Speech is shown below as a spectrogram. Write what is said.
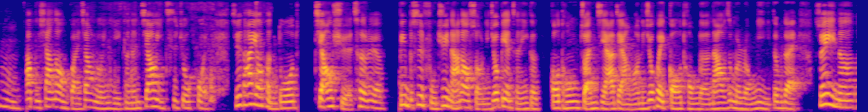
嗯，它不像那种拐杖轮椅，可能教一次就会。其实它有很多教学策略。并不是辅具拿到手你就变成一个沟通专家这样哦，你就会沟通了，哪有这么容易，对不对？所以呢，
